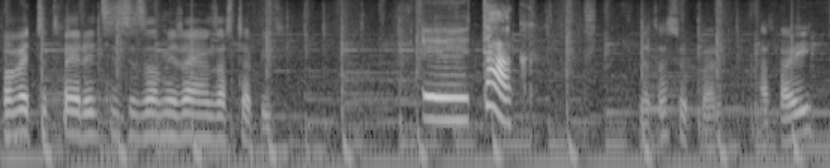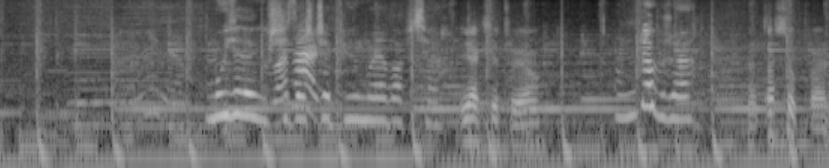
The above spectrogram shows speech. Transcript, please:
Powiedz, czy Twoi rodzice się zamierzają zaszczepić? Yy, tak. No to super. A Twoi? Mój dziadek już się zaszczepił, moja babcia. Jak się czują? No Dobrze. No to super.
